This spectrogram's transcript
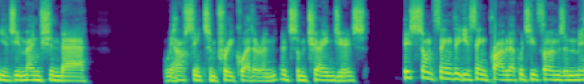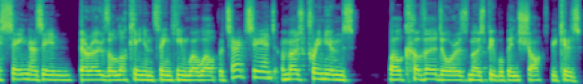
as you mentioned there, we have seen some freak weather and, and some changes. Is something that you think private equity firms are missing, as in they're overlooking and thinking we're well protected? Are most premiums well covered, or has most people been shocked because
